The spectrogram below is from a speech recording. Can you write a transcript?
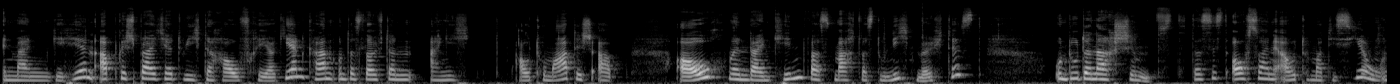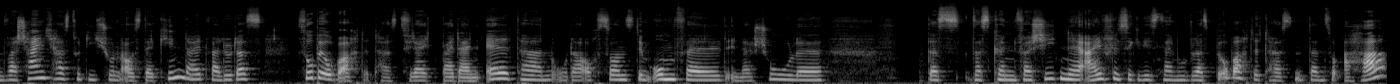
in meinem Gehirn abgespeichert, wie ich darauf reagieren kann und das läuft dann eigentlich automatisch ab. Auch wenn dein Kind was macht, was du nicht möchtest und du danach schimpfst. Das ist auch so eine Automatisierung und wahrscheinlich hast du die schon aus der Kindheit, weil du das so beobachtet hast. Vielleicht bei deinen Eltern oder auch sonst im Umfeld, in der Schule. Das, das können verschiedene Einflüsse gewesen sein, wo du das beobachtet hast und dann so, aha,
